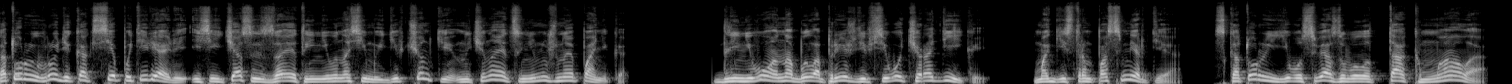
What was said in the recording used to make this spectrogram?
которую вроде как все потеряли, и сейчас из-за этой невыносимой девчонки начинается ненужная паника. Для него она была прежде всего чародейкой, магистром посмертия, с которой его связывало так мало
